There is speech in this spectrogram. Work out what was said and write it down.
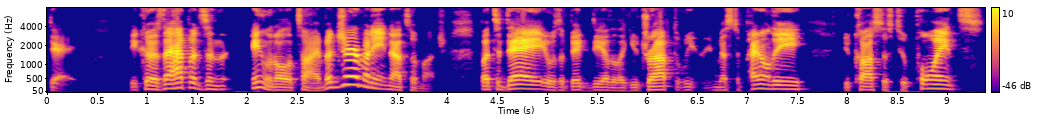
day because that happens in England all the time, but Germany not so much. But today it was a big deal. That like you dropped, we missed a penalty, you cost us two points.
